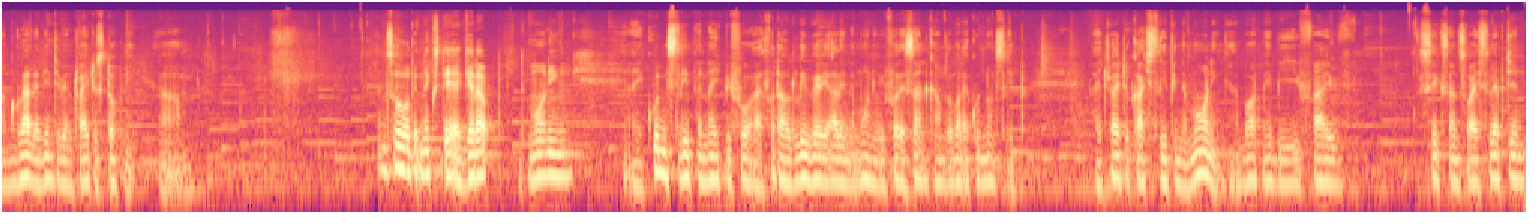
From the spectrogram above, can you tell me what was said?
I'm glad they didn't even try to stop me. Um, and so the next day I get up in the morning. I couldn't sleep the night before. I thought I would leave very early in the morning before the sun comes up, but I could not sleep. I tried to catch sleep in the morning, about maybe five, six, and so I slept in.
